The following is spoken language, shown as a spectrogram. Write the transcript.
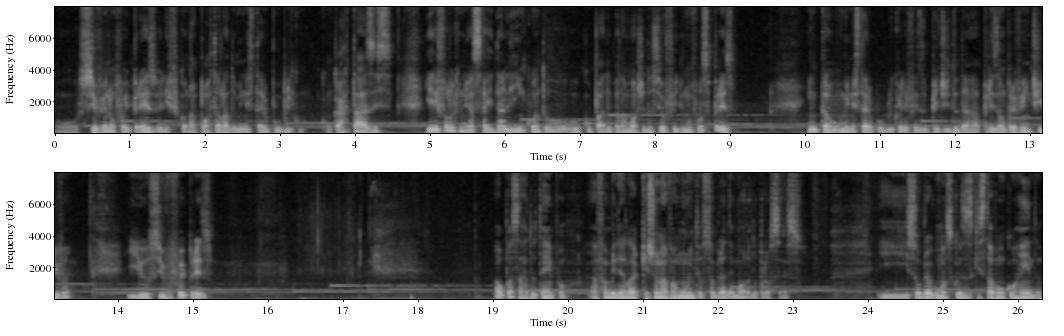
o Silvio não foi preso, ele ficou na porta lá do Ministério Público com cartazes e ele falou que não ia sair dali enquanto o culpado pela morte do seu filho não fosse preso. Então o Ministério Público ele fez o pedido da prisão preventiva e o Silvio foi preso. Ao passar do tempo, a família ela questionava muito sobre a demora do processo e sobre algumas coisas que estavam ocorrendo.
